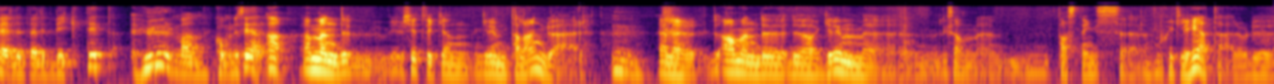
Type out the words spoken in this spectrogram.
väldigt, väldigt viktigt hur man kommunicerar. Ja, ja men du, shit vilken grym talang du är. Mm. Eller ja men du, du har grym eh, liksom, eh, passningsskicklighet här och du,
